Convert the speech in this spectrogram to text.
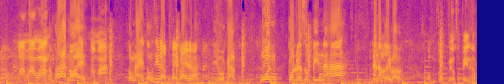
ครับว่างว่างว่างสัมภาษณ์หน่อยเอามา ตรงไหนตรงที่แบบไปๆหนะที่อยู่กับคุณกดเวลสปินนะฮะแนะนำตัวอีกรอบ ผมกดเวลสปินครับ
